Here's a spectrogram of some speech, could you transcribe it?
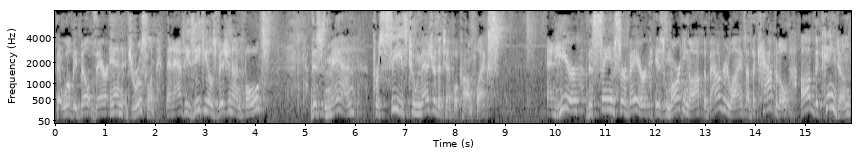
that will be built there in Jerusalem. And as Ezekiel's vision unfolds, this man proceeds to measure the temple complex and here, the same surveyor is marking off the boundary lines of the capital of the kingdom,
